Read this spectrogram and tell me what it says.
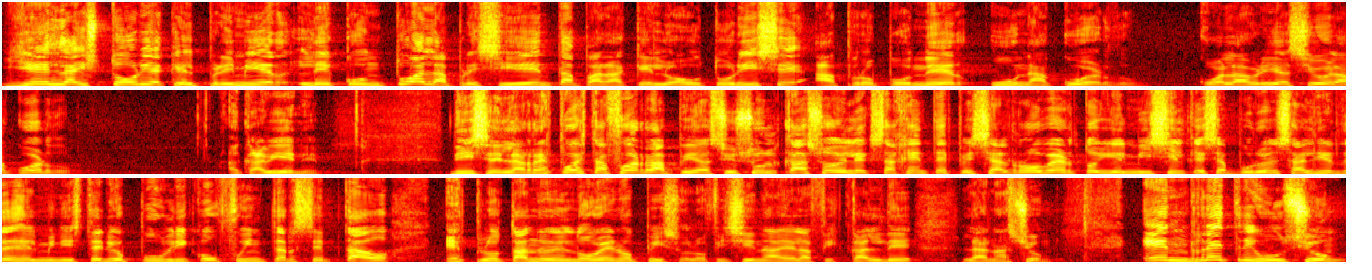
Y es la historia que el Premier le contó a la presidenta para que lo autorice a proponer un acuerdo. ¿Cuál habría sido el acuerdo? Acá viene. Dice, la respuesta fue rápida. Se usó el caso del ex agente especial Roberto y el misil que se apuró en salir desde el Ministerio Público fue interceptado explotando en el noveno piso, la oficina de la fiscal de la Nación. En retribución,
